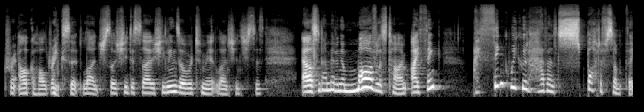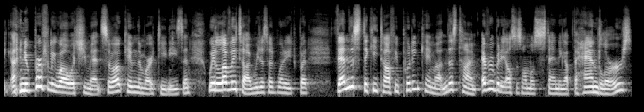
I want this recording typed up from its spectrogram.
drink, alcohol drinks at lunch. So she decided, she leans over to me at lunch and she says, Alison, I'm having a marvelous time. I think, I think we could have a spot of something. I knew perfectly well what she meant. So out came the martinis and we had a lovely time. We just had one each. But then the sticky toffee pudding came out. And this time everybody else is almost standing up. The handlers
